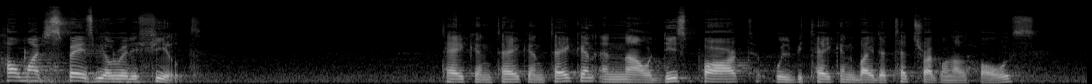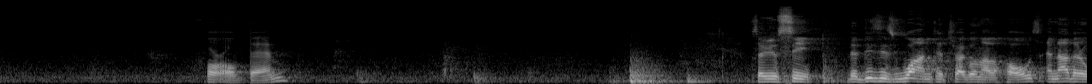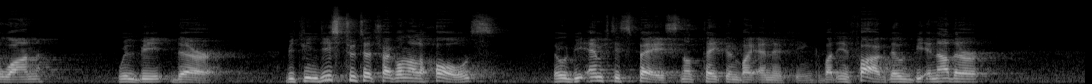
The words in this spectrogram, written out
How much space we already filled? Taken, taken, taken, and now this part will be taken by the tetragonal holes, four of them. So you see that this is one tetragonal holes, another one will be there. Between these two tetragonal holes, there will be empty space not taken by anything. But in fact, there will be another,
